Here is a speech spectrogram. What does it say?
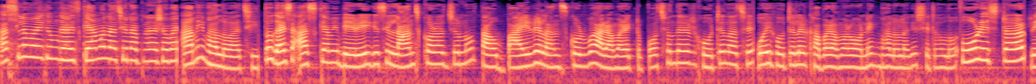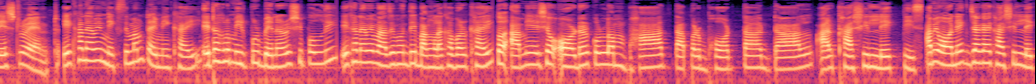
আসসালামু আলাইকুম গাইস কেমন আছেন আপনারা সবাই? আমি ভালো আছি। তো গাইস আজকে আমি বেরিয়ে গেছি লাঞ্চ করার জন্য। তাও বাইরে লাঞ্চ করব। আর আমার একটা পছন্দের হোটেল আছে। ওই হোটেলের খাবার আমার অনেক ভালো লাগে। সেটা হলো ফোর স্টার রেস্টুরেন্ট এখানে আমি ম্যাক্সিমাম টাইমে খাই। এটা হলো মিরপুর বেনারসি পল্লী। এখানে আমি মাঝে মধ্যে বাংলা খাবার খাই। তো, আমি এসে অর্ডার করলাম ভাত, তারপর ভর্তা, ডাল আর খাসির লেগ পিস আমি অনেক জায়গায় খাসির লেগ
